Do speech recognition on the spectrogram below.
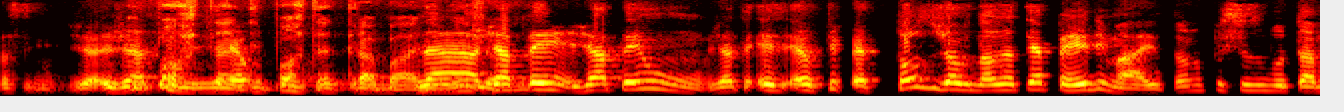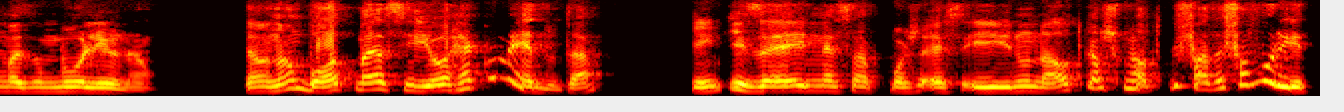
assim, já, já, importante, já, importante trabalho. Já, né, já, tem, já tem um. Já tem, é, tipo, é, todos os jogos do Náutico já tem aperreio demais, então não preciso botar mais um bolinho, não. Então não boto, mas assim, eu recomendo, tá? Quem quiser ir nessa aposta, ir no Náutico, eu acho que o Náutico de fato é favorito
